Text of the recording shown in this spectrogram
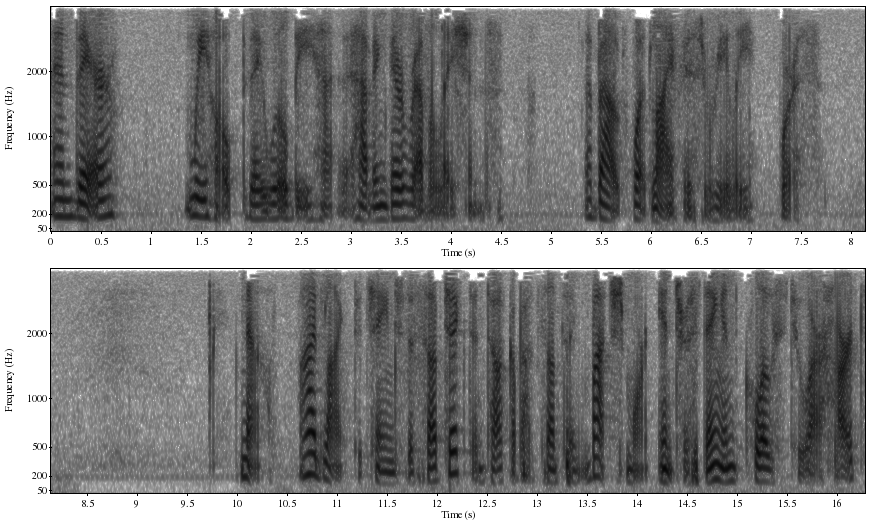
And there, we hope they will be ha- having their revelations about what life is really worth. Now, I'd like to change the subject and talk about something much more interesting and close to our hearts.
